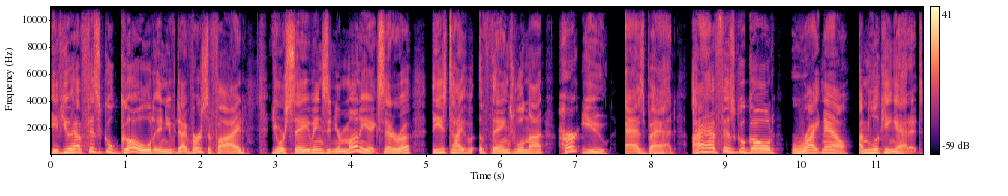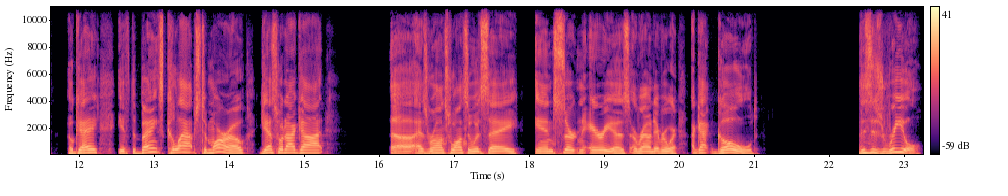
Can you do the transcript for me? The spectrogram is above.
If you have physical gold and you've diversified your savings and your money, etc., these type of things will not hurt you as bad. I have physical gold right now. I'm looking at it. Okay. If the banks collapse tomorrow, guess what I got? Uh, as Ron Swanson would say, in certain areas around everywhere, I got gold. This is real,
